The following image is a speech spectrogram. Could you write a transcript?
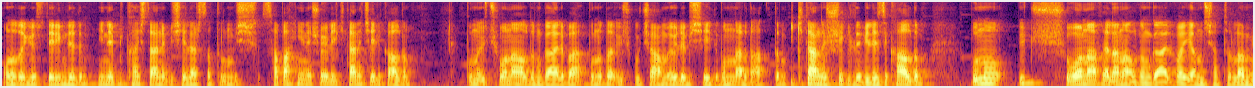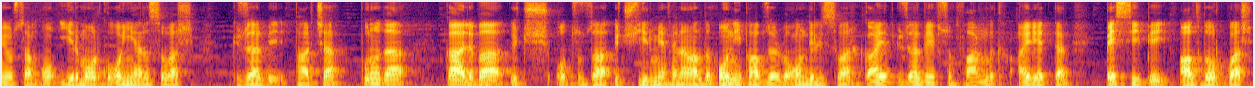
Onu da göstereyim dedim. Yine birkaç tane bir şeyler satılmış. Sabah yine şöyle iki tane çelik aldım. Bunu 3 won'a aldım galiba. Bunu da 3.5'a mı öyle bir şeydi. Bunları da attım. 2 tane şu şekilde bilezik aldım. Bunu 3 won'a falan aldım galiba. Yanlış hatırlamıyorsam. O 20 orku 10 yarısı var. Güzel bir parça. Bunu da galiba 3.30'a 3.20'ye falan aldım. 10 ip absorbe 10 delisi var. Gayet güzel bir efsun farmlık. Ayrıyetten 5 CP 6 da ork var.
